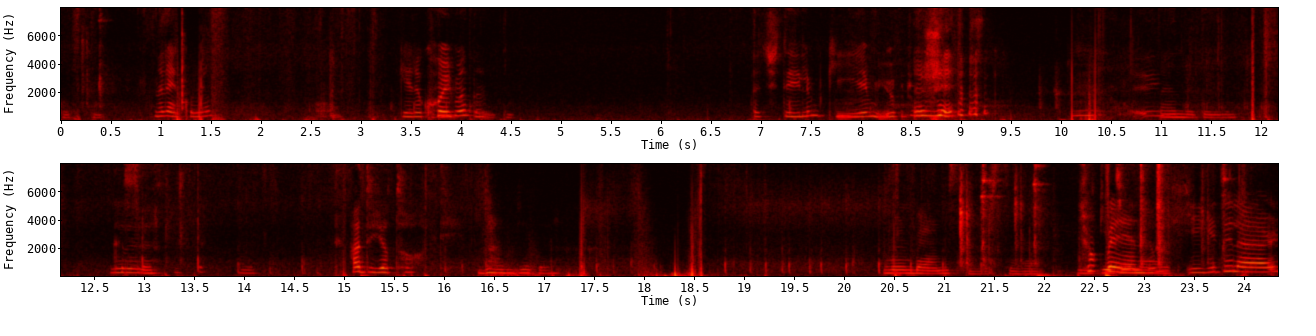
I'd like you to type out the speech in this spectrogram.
koysam? Nereye koyalım? Yere koyma da. Aç değilim ki yiyemiyorum. Evet. ben de değilim. Neyse. Hadi yatağa. Bence de. Umarım beğenmişsindir sana. İyi Çok geceler. beğendim. İyi geceler.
